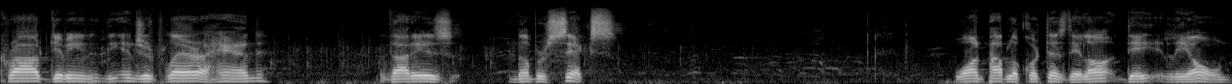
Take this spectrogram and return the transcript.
Crowd giving the injured player a hand. That is number six. Juan Pablo Cortez de, Leon.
